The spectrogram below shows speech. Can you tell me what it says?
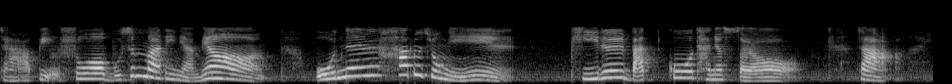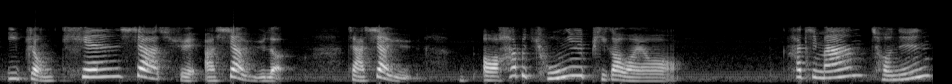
자, 比如说 무슨 말이냐면 오늘 하루 종일 비를 맞 고 다녔어요. 자, 一整天下雪, 아, 下雨了. 자, 下雨. 어, 하루 종일 비가 와요. 하지만 저는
